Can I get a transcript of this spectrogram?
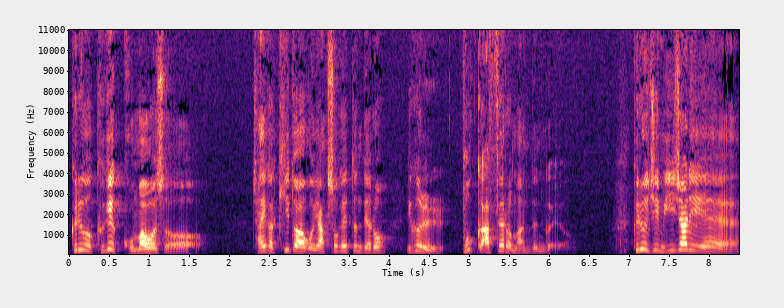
그리고 그게 고마워서 자기가 기도하고 약속했던 대로 이걸 북카페로 만든 거예요. 그리고 지금 이 자리에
